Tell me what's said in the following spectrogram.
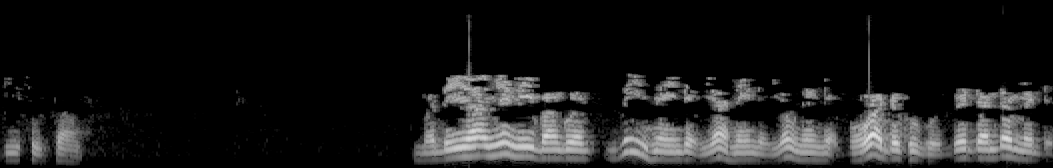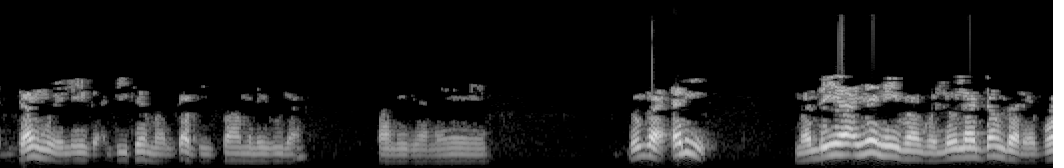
ဒီဆုတောင်း မတရားအမြင့်နိဗ္ဗာန်ကိုသိနိုင်တဲ့ရနိုင်တဲ့ရောက်နိုင်တဲ့ဘဝတစ်ခုကိုတွေ့တန်တတ်မဲ့တဲ့ဓာတ်ငွေလေးကဒီထဲမှာကပ်ပြီးပါမနေဘူးလားပါနေပြန်တယ်သူကအဲ့ဒီမတရားအမြင့်နိဗ္ဗာန်ကိုလိုလားတောင့်တတဲ့ဘဝ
